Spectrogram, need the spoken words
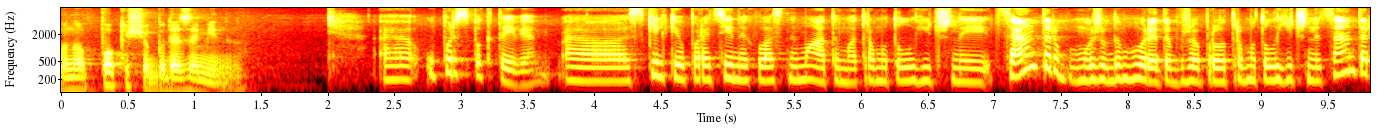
воно поки що буде замінено. Е, У перспективі е, скільки операційних власне матиме травматологічний центр? Ми вже будемо говорити вже про травматологічний центр,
